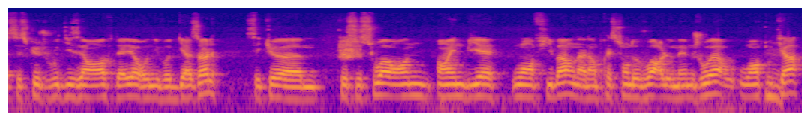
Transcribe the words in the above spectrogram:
c'est ce que je vous disais en off d'ailleurs au niveau de Gasol, c'est que que ce soit en, en, NBA ou en FIBA, on a l'impression de voir le même joueur, ou en tout mm. cas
